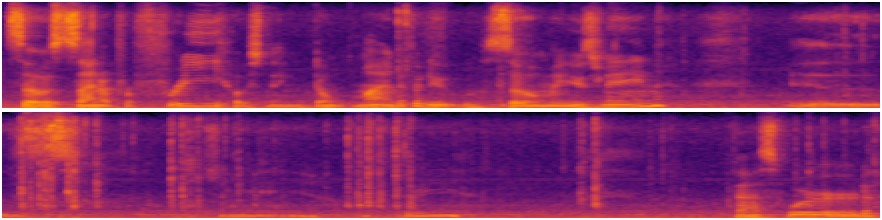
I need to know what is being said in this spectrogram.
so sign up for free hosting. Don't mind if I do. So my username is three. Password.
